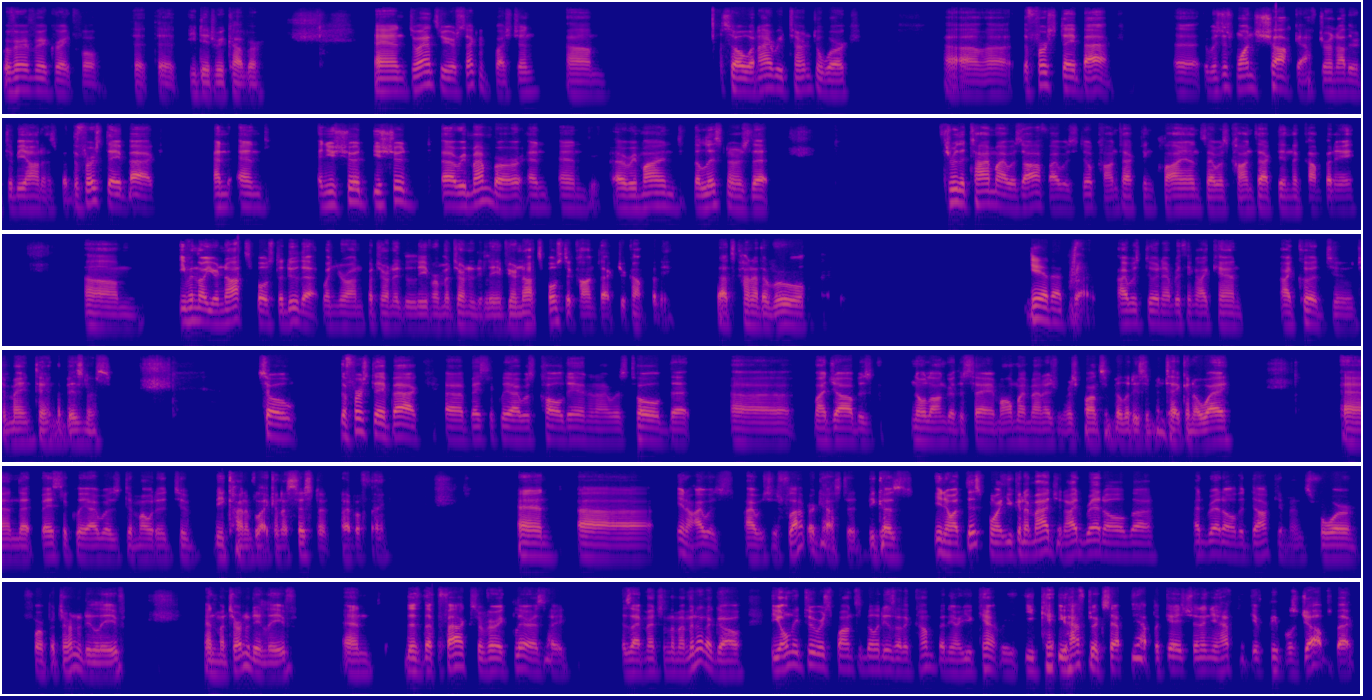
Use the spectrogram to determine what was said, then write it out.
we're very very grateful that that he did recover. And to answer your second question, um, so when I returned to work, uh, the first day back, uh, it was just one shock after another, to be honest. But the first day back, and and and you should you should uh, remember and and uh, remind the listeners that through the time I was off, I was still contacting clients. I was contacting the company. Um, even though you're not supposed to do that when you're on paternity leave or maternity leave, you're not supposed to contact your company. That's kind of the rule. Yeah, that's right. I was doing everything I can, I could to to maintain the business. So the first day back, uh, basically, I was called in and I was told that uh, my job is no longer the same. All my management responsibilities have been taken away. And that basically I was demoted to be kind of like an assistant type of thing. And, uh, you know, I was, I was just flabbergasted because, you know, at this point you can imagine I'd read all the, I'd read all the documents for, for paternity leave and maternity leave. And the, the facts are very clear as I as I mentioned them a minute ago, the only two responsibilities of the company are you can't re, you can't you have to accept the application and you have to give people's jobs back.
